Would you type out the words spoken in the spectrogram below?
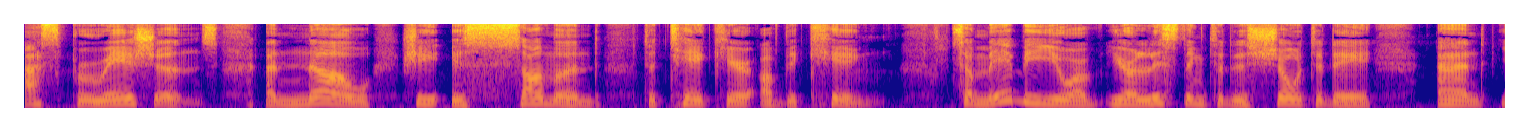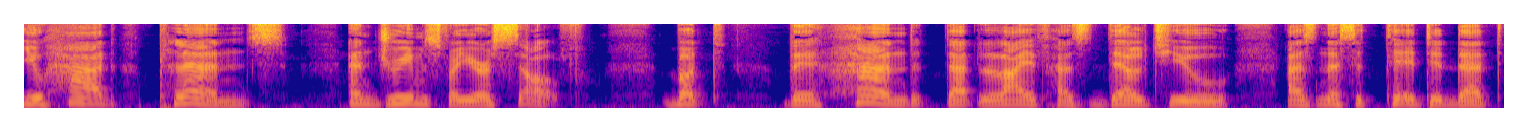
aspirations, and now she is summoned to take care of the king. So maybe you are, you're listening to this show today and you had plans and dreams for yourself, but the hand that life has dealt you has necessitated that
